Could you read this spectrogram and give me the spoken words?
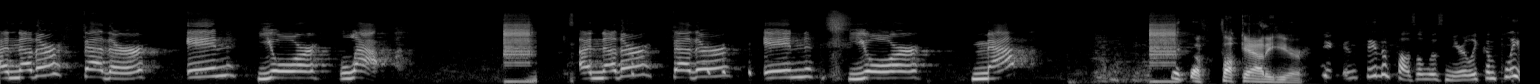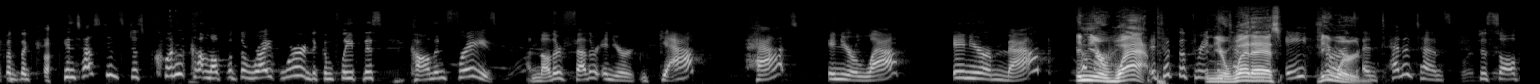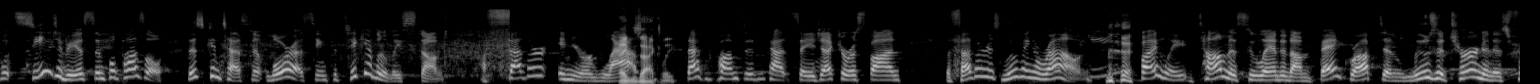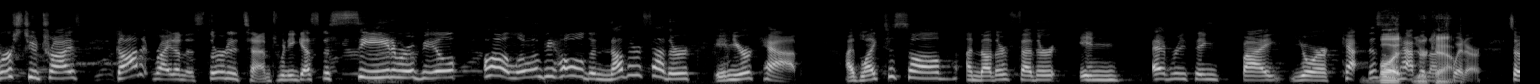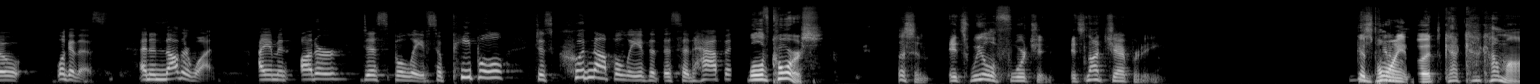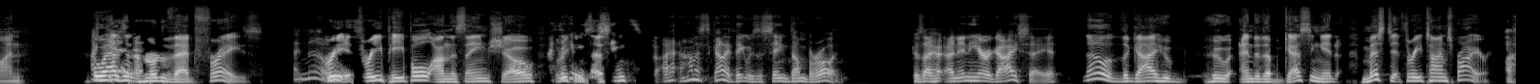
Another feather in your lap. Another feather in your map. Get the fuck out of here! You can see the puzzle was nearly complete, but the contestants just couldn't come up with the right word to complete this common phrase. Another feather in your gap, hat, in your lap, in your map. In your whap. It took the three In your wet ass contestants eight P turns word. and ten attempts to solve what seemed to be a simple puzzle. This contestant, Laura, seemed particularly stumped. A feather in your lap. Exactly. That prompted Pat Sajak to respond, "The feather is moving around." Finally, Thomas, who landed on bankrupt and lose a turn in his first two tries, got it right on his third attempt when he guessed a C to reveal, oh, lo and behold, another feather in your cap. I'd like to solve another feather in everything by your cap. This is what happened on. Twitter. So look at this. And another one. I am in utter disbelief. So people just could not believe that this had happened. Well, of course. Listen, it's Wheel of Fortune. It's not Jeopardy. Good point, but c- c- come on. Who hasn't it. heard of that phrase? I know. Three three people on the same show, I three it same- I, honest God, I think it was the same dumb broad because I, I didn't hear a guy say it. No, the guy who who ended up guessing it missed it three times prior. Ugh.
